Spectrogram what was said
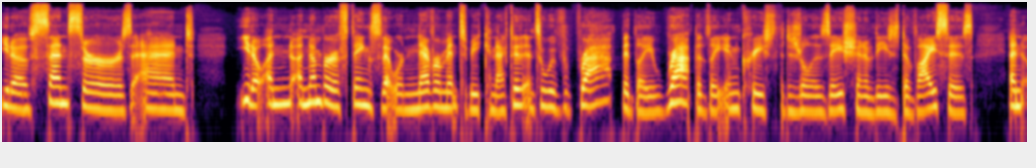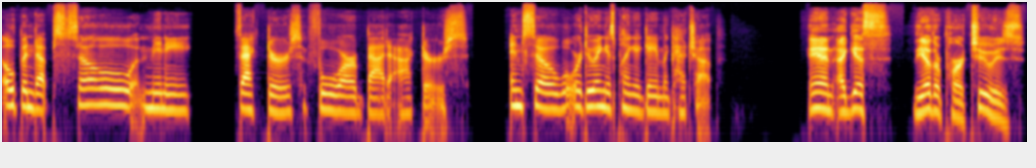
you know, sensors and, you know, a, a number of things that were never meant to be connected. And so we've rapidly, rapidly increased the digitalization of these devices and opened up so many vectors for bad actors. And so what we're doing is playing a game of catch up. And I guess the other part too is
